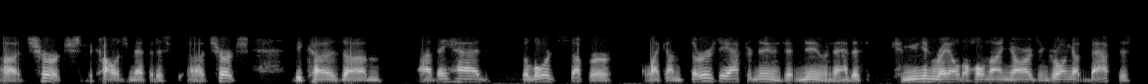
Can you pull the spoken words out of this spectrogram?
uh, church, the College Methodist uh, Church, because um, uh, they had the Lord's Supper like on Thursday afternoons at noon. They had this communion rail, the whole nine yards. And growing up Baptist,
